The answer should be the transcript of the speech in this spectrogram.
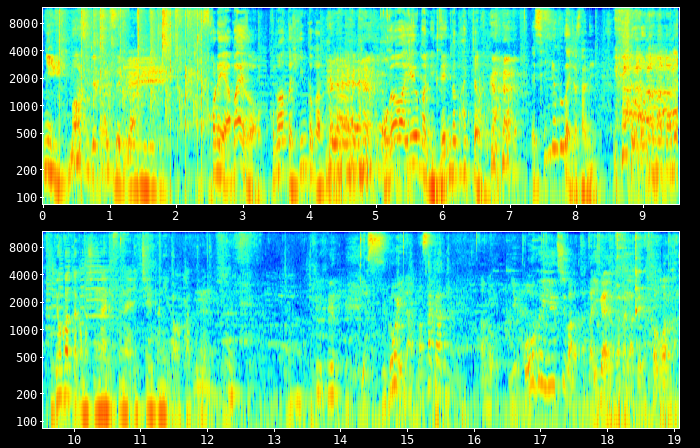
2位。マジで大正解。これやばいぞ。この後ヒントがあったら 小川優馬に全額入っちゃうぞ。え戦力外じゃん3人。よかったかもしれないですね。1位と2位が分かって、いやすごいな。まさかあのゆ大食い YouTuber の方以外の方が当てるとは思わなかっ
